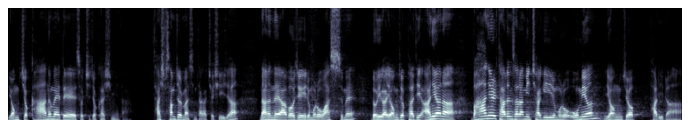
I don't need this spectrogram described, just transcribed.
영적 간음에 대해서 지적하십니다. 43절 말씀 다 같이 시작. 나는 내 아버지의 이름으로 왔음에 너희가 영접하지 아니하나 만일 다른 사람이 자기 이름으로 오면 영접하리라.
